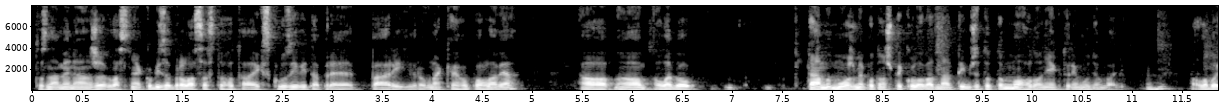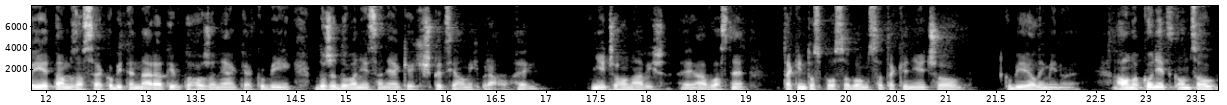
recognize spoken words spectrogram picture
to znamená, že vlastne akoby zobrala sa z toho tá exkluzivita pre páry rovnakého pohľavia, a, a, lebo tam môžeme potom špekulovať nad tým, že toto mohlo niektorým ľuďom vadiť. Mm-hmm. Lebo je tam zase akoby ten narratív toho, že nejaké akoby dožadovanie sa nejakých špeciálnych práv, hej? Niečoho navyše, hej? A vlastne takýmto spôsobom sa také niečo akoby eliminuje. A ono konec koncov,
